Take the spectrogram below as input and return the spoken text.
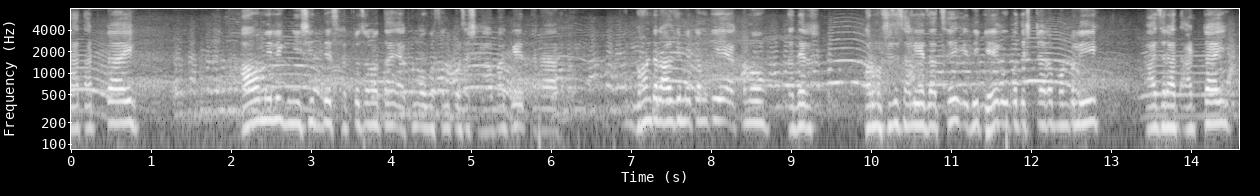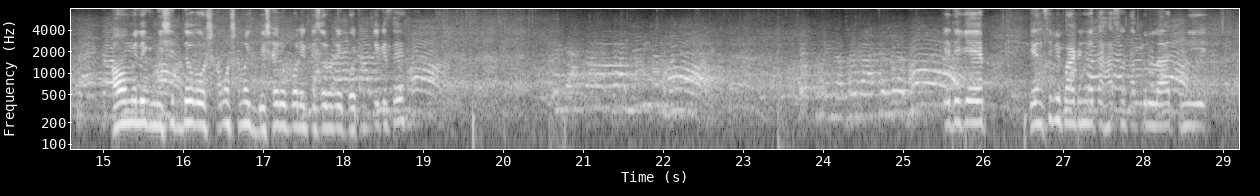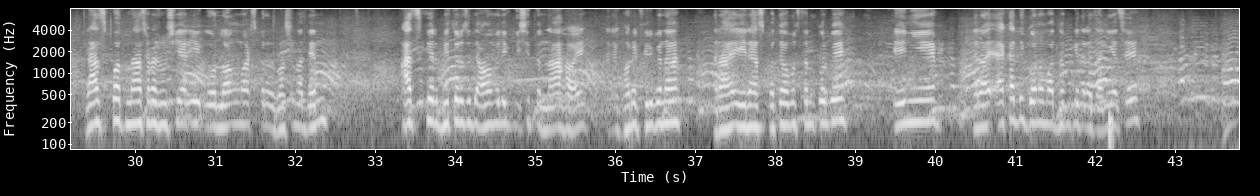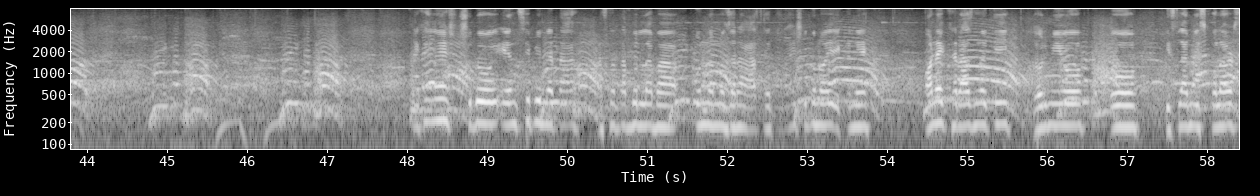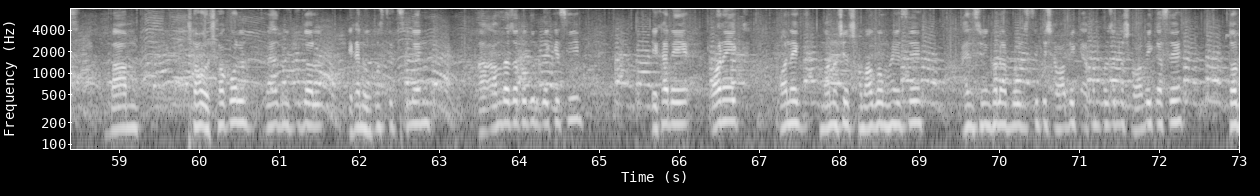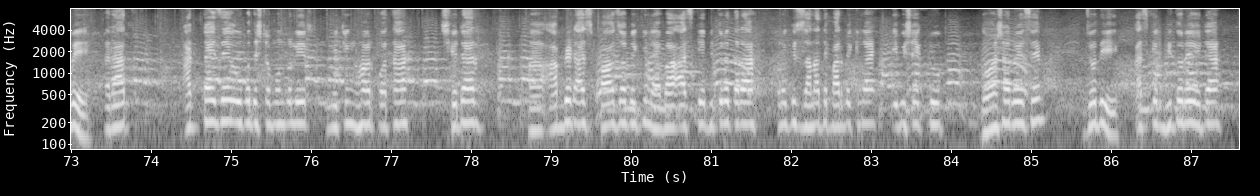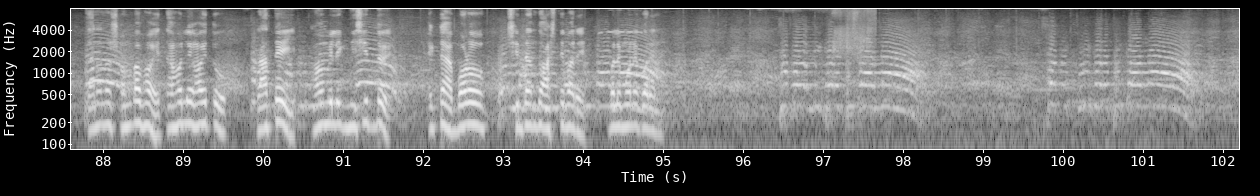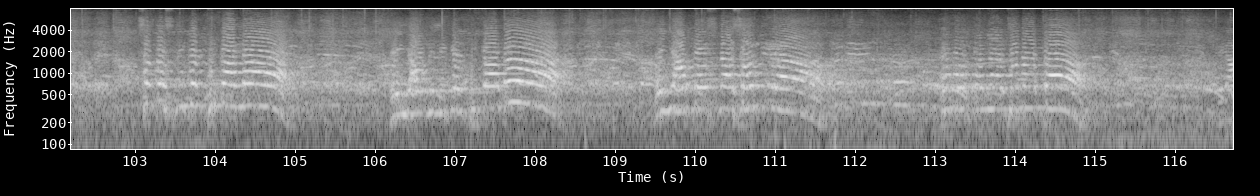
রাত আটটায় আওয়ামী লীগ নিষিদ্ধে ছাত্র জনতা এখনও অবস্থান করছে শাহবাগে। তারা ঘণ্টার আলটিমেটাম দিয়ে এখনও তাদের কর্মসূচি চালিয়ে যাচ্ছে। এদিকে উপদেষ্টার মণ্ডলী আজ রাত আটটায় আওয়ামী লীগ নিষিদ্ধ ও সমসাময়িক বিষয়ের উপর একটি জরুরি বৈঠক ডেকেছে। এদিকে এনসিপি পার্টির নেতা হাসনাত আব্দুল্লাহ, তিনি রাজপথ না ছাড়ার হুঁশিয়ারি ও লং মার্চ করার ঘোষণা দেন। আজকের ভিতরে যদি আওয়ামী লীগ নিষিদ্ধ না হয়, তারা ঘরে ফিরবে না, তারা এই রাজপথে অবস্থান করবে। এই নিয়ে তারা একাধিক গণমাধ্যমকে তারা জানিয়েছে। এখানে শুধু এনসিপি নেতা হাসনাত আবদুল্লাহ বা অন্যান্য যারা আছে, তারাই শুধু নয়, এখানে অনেক রাজনৈতিক, ধর্মীয় ও ইসলামী স্কলার্স বাম সহ সকল রাজনীতি দল এখানে উপস্থিত ছিলেন। আমরা যতদূর দেখেছি, এখানে অনেক অনেক মানুষের সমাগম হয়েছে। আইন শৃঙ্খলা পরিস্থিতি স্বাভাবিক, এখন পর্যন্ত স্বাভাবিক আছে। তবে রাত আটটায় যে উপদেষ্টা মণ্ডলীর মিটিং হওয়ার কথা, সেটার আপডেট আজ পাওয়া যাবে কি না বা আজকে ভিতরে তারা কোনো কিছু জানাতে পারবে কি না এ বিষয়ে একটু ধোঁয়াশা রয়েছে। যদি আজকের ভিতরে এটা জানানো সম্ভব হয়, তাহলে হয়তো রাতেই আওয়ামী লীগ নিষিদ্ধ একটা বড় সিদ্ধান্ত আসতে পারে বলে মনে করেন। যুবলীগের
